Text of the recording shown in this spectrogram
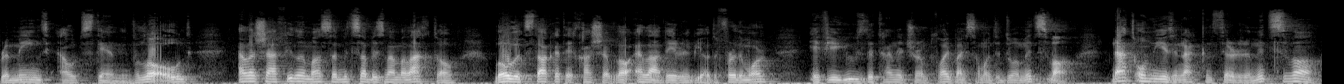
remains outstanding. Furthermore, if you use the time that you're employed by someone to do a mitzvah, not only is it not considered a mitzvah,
